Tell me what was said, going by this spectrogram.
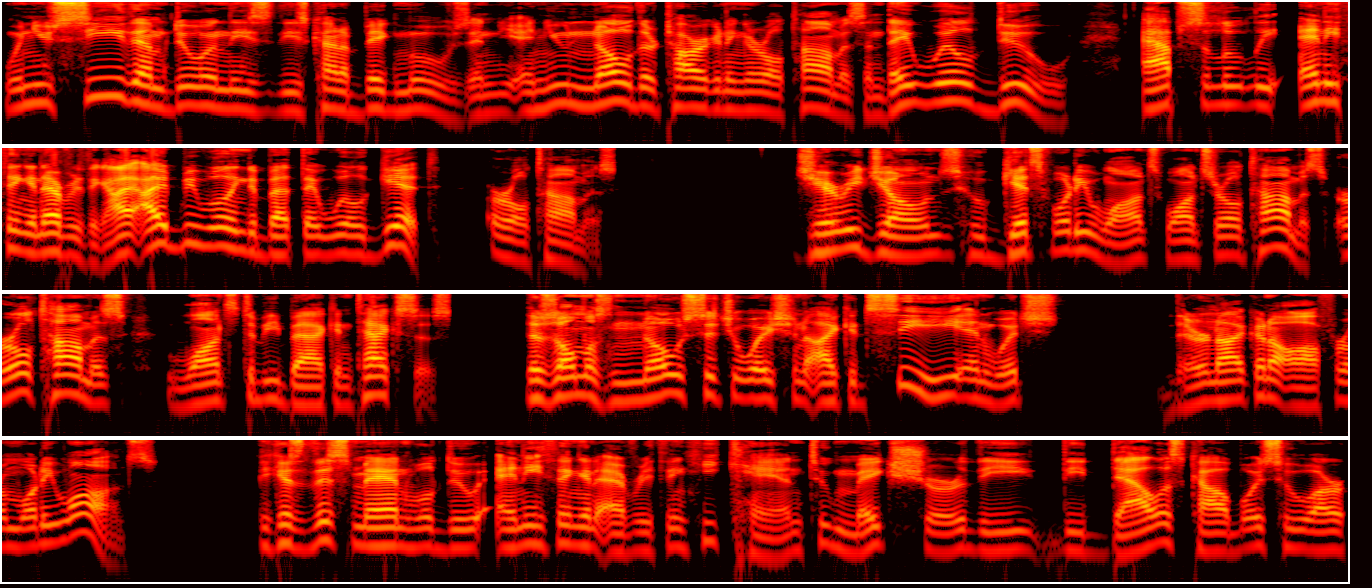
when you see them doing these these kind of big moves and and you know they're targeting Earl Thomas and they will do absolutely anything and everything. I, I'd be willing to bet they will get Earl Thomas. Jerry Jones, who gets what he wants, wants Earl Thomas. Earl Thomas wants to be back in Texas. There's almost no situation I could see in which they're not going to offer him what he wants. Because this man will do anything and everything he can to make sure the, the Dallas Cowboys, who are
